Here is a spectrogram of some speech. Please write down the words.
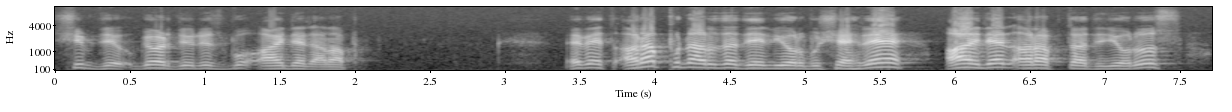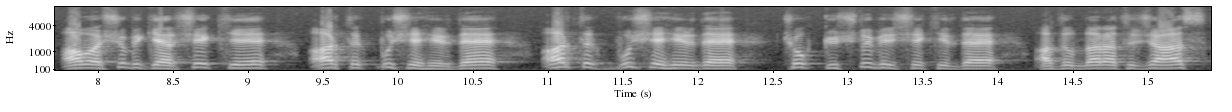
şimdi gördüğünüz bu aynen Arap. Evet Arap Pınarı da deniyor bu şehre. Aynen Arap'ta diyoruz. Ama şu bir gerçek ki artık bu şehirde artık bu şehirde çok güçlü bir şekilde adımlar atacağız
